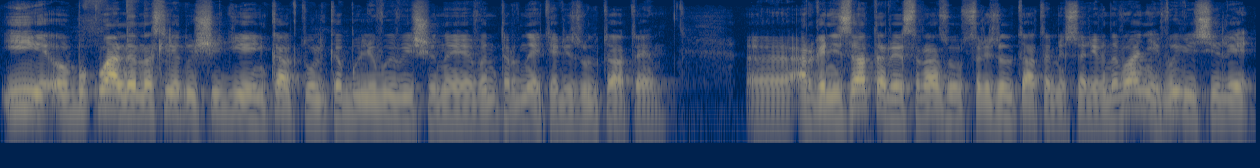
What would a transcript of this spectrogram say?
И буквально на следующий день, как только были вывешены в интернете результаты, э, организаторы сразу с результатами соревнований вывесили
